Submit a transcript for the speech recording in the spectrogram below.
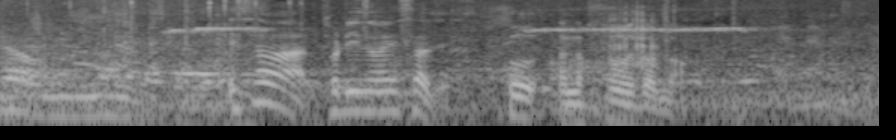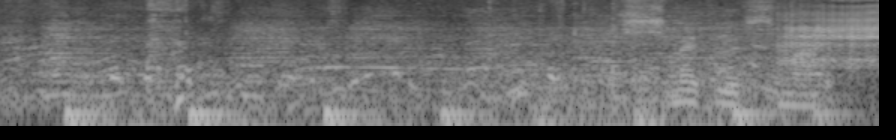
か餌は鳥の餌です。フーあのフードの。しまいくるしまい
